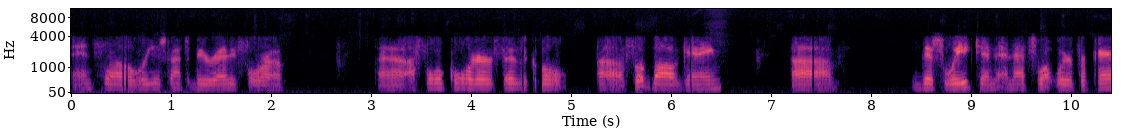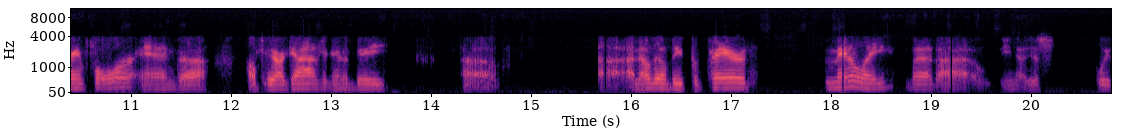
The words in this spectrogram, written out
and so we're just going to, to be ready for a uh, a full quarter physical uh, football game uh, this week, and and that's what we're preparing for, and uh, hopefully our guys are going to be. Uh, I know they'll be prepared mentally, but uh, you know, just we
